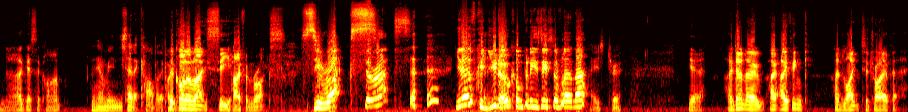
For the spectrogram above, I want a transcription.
No, I guess they can't. I mean, you say they can't, but they They probably call them like C hyphen rocks. Xerox. Rocks. C rocks. you know, could you know companies do stuff like that? It's true. Yeah, I don't know. I, I think I'd like to try a pair.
